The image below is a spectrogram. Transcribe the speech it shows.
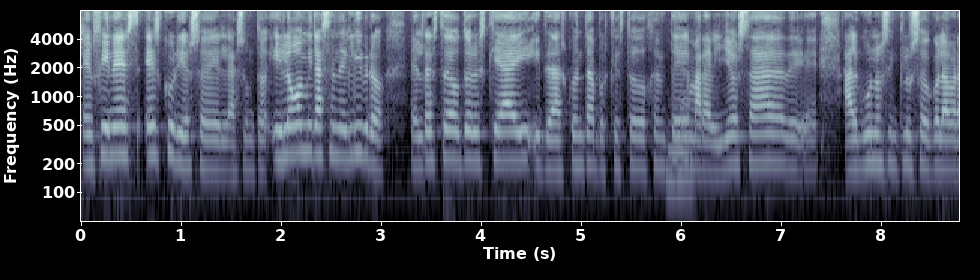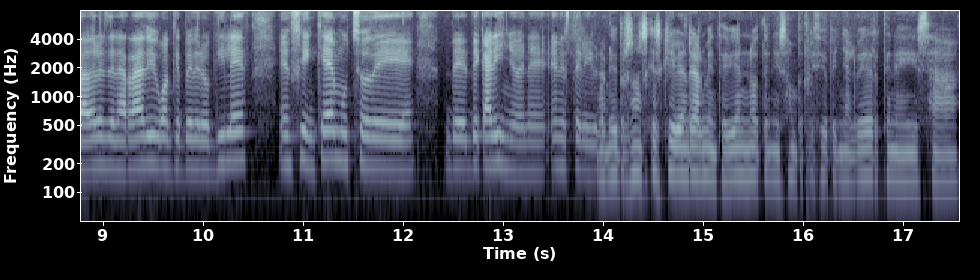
En fin, es, es curioso el asunto. Y luego miras en el libro el resto de autores que hay y te das cuenta pues que es todo gente maravillosa, de algunos incluso colaboradores de la radio, igual que Pedro Quílez, en fin, que hay mucho de, de, cariño en, en, este libro. Bueno, hay personas que escriben realmente bien, ¿no? Tenéis a un Patricio Peñalver, tenéis a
